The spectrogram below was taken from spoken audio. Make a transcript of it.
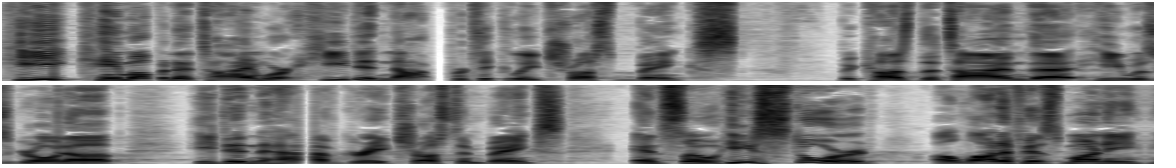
he came up in a time where he did not particularly trust banks because the time that he was growing up, he didn't have great trust in banks. And so he stored a lot of his money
